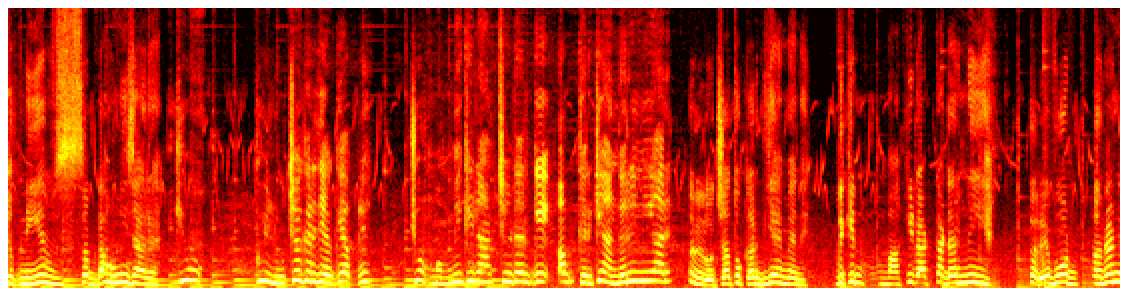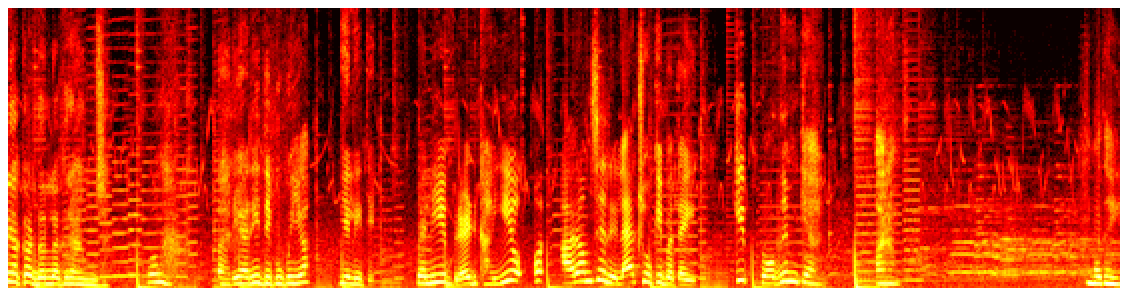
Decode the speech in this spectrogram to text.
अब नहीं है सब डाउन ही जा रहा है। क्यों? कोई लोचा कर दिया क्या आपने जो मम्मी की डांट से डर के अब घर के अंदर ही नहीं आ रहे। लोचा तो कर दिया है मैंने लेकिन माँ की डांट का डर नहीं है। अरे वो अनन्या का डर लग रहा है मुझे। अरे अरे दीपू भैया ये लीजिए। पहले ये ब्रेड खाइए और आराम से रिलैक्स होके बताइए कि प्रॉब्लम क्या है। आराम। बताइए।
